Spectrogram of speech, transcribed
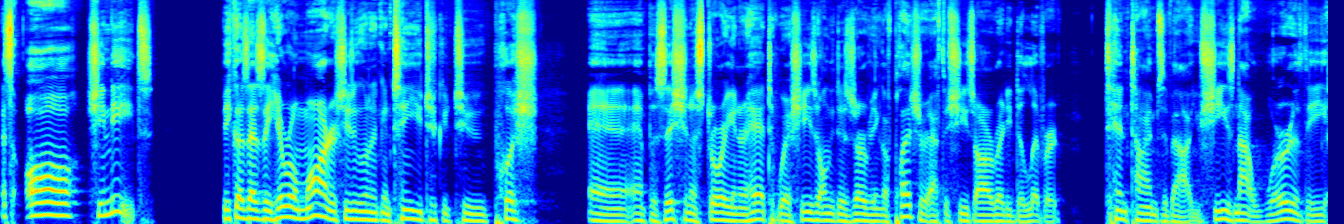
That's all she needs. Because as a hero martyr, she's going to continue to, to push and, and position a story in her head to where she's only deserving of pleasure after she's already delivered 10 times the value. She's not worthy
